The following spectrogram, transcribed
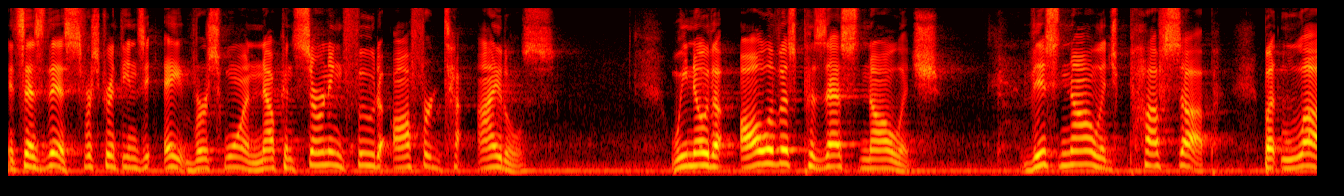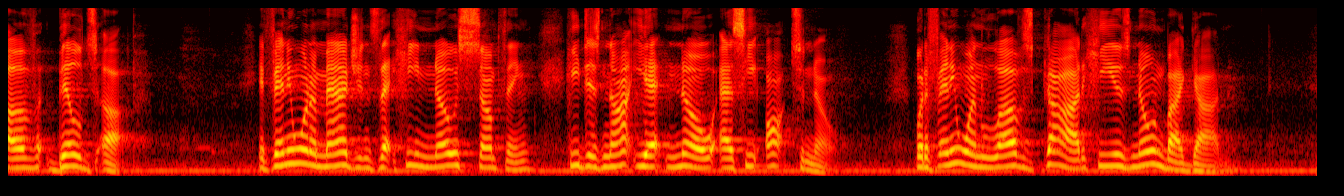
It says this 1 Corinthians 8, verse 1 Now concerning food offered to idols, we know that all of us possess knowledge. This knowledge puffs up, but love builds up. If anyone imagines that he knows something, he does not yet know as he ought to know. But if anyone loves God, he is known by God.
